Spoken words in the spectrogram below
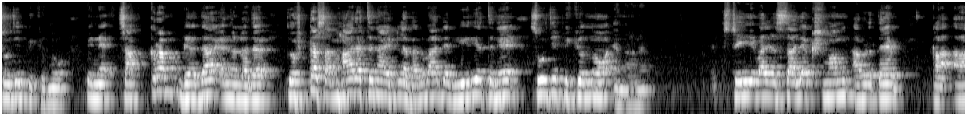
സൂചിപ്പിക്കുന്നു. പിന്നെ ചക്രം ഗത എന്നുള്ളത് ദുഷ്ടസംഹാരത്തിനായിട്ടുള്ള ഭഗവാന്റെ വീര്യത്തിനെ സൂചിപ്പിക്കുന്നു എന്നാണ്. ശ്രീവത്സലക്ഷ്മം അവിടുത്തെ ആ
